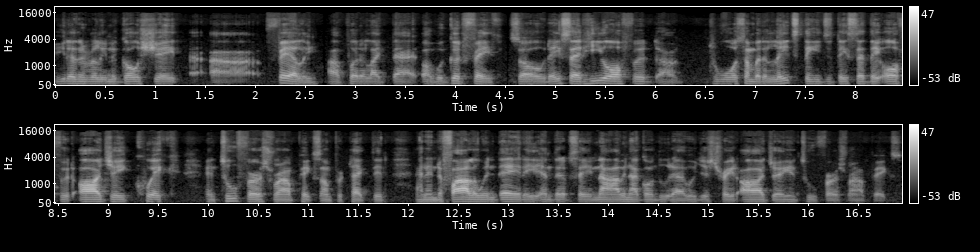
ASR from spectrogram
He doesn't really negotiate uh, fairly. I'll put it like that, or with good faith. So they said he offered uh, towards some of the late stages. They said they offered R.J. Quick and two first round picks unprotected, and then the following day they ended up saying, "Nah, we're not going to do that. We'll just trade R.J. and two first round picks."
